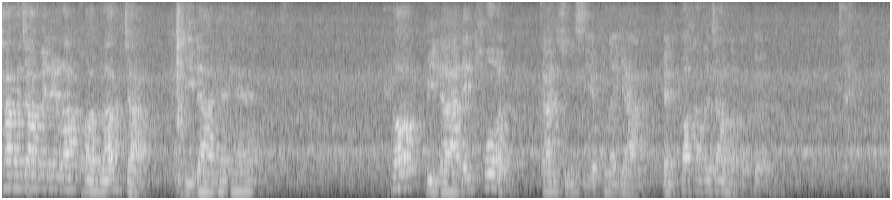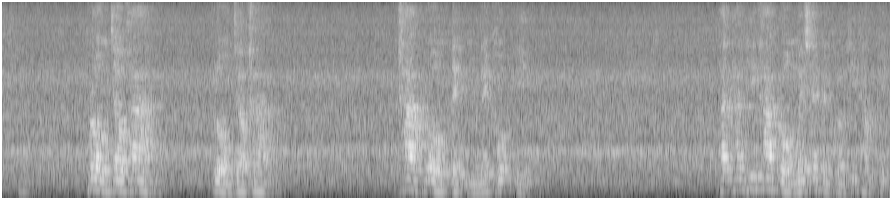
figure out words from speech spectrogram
ข้าพเจ้าไม่ได้รับความรักจากบิดาแท้ๆ เพราะบิดาได้โทษการสูญเสียภรรยา เป็นเพราะข้าพเจ้ามาบังเกิดพระองค์เจ้าข้าพระองค์เจ้าข้าข้าพระองค์ติดอยู่ในคุกอีกทั้งทั้งที่ข้าพระองค์ไม่ใช่เป็นคนที่ทำผิด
